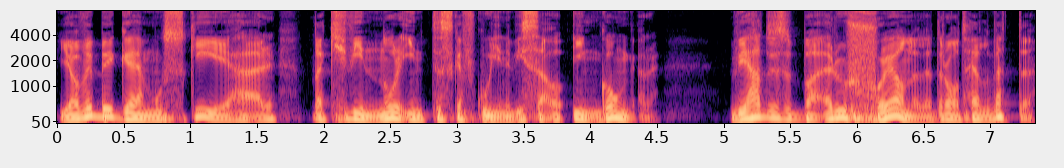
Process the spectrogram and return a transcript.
jag vill bygga en moské här där kvinnor inte ska få gå in i vissa ingångar. Vi hade så bara, är du skön eller dra åt helvete?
